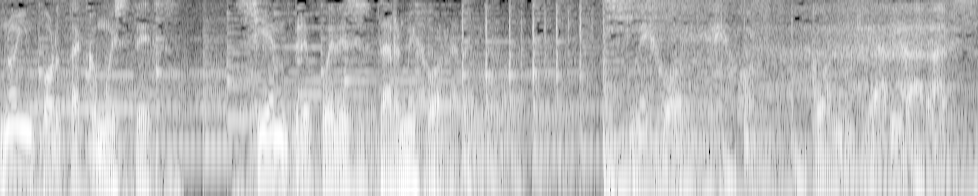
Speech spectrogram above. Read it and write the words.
No importa cómo estés, siempre puedes estar mejor. Mejor, mejor. Con Reavivadas.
